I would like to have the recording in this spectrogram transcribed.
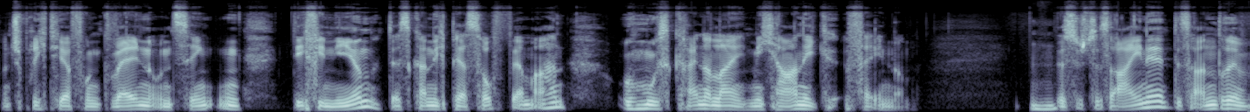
man spricht hier von Quellen und Senken, definieren. Das kann ich per Software machen und muss keinerlei Mechanik verändern. Mhm. Das ist das eine. Das andere,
